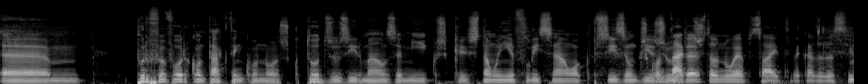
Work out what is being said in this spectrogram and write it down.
ahm, por favor, contactem connosco todos os irmãos, amigos que estão em aflição ou que precisam de Os ajuda, contactos estão no website da Casa da Cidade.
